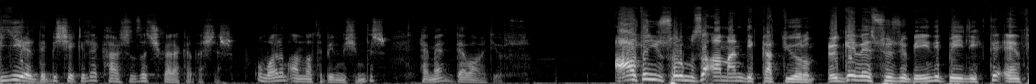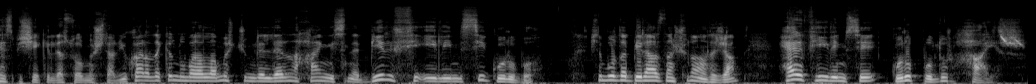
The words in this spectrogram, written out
bir yerde bir şekilde karşınıza çıkar arkadaşlar. Umarım anlatabilmişimdir. Hemen devam ediyoruz. Altıncı sorumuza aman dikkat diyorum. Öge ve sözü beyni birlikte enfes bir şekilde sormuşlar. Yukarıdaki numaralanmış cümlelerin hangisine bir fiilimsi grubu? Şimdi burada birazdan şunu anlatacağım. Her fiilimsi grup budur. Hayır.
